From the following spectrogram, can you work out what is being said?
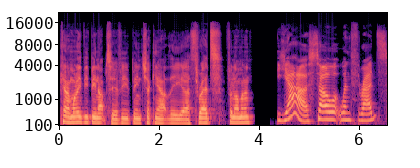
Cam, what have you been up to? Have you been checking out the uh, Threads phenomenon? Yeah. So when Threads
